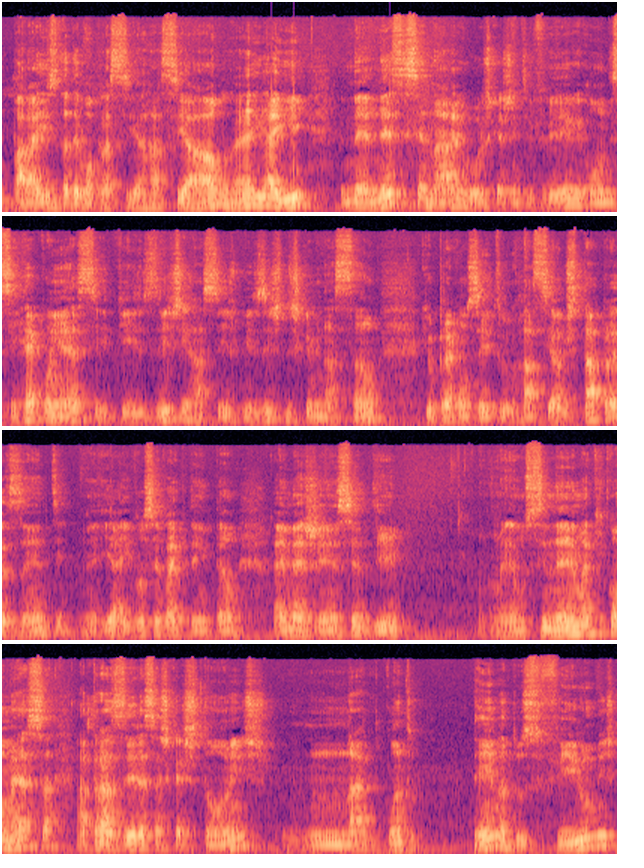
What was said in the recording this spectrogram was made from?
um paraíso da democracia racial, né? e aí, né, nesse cenário hoje que a gente vê, onde se reconhece que existe racismo, que existe discriminação, que o preconceito racial está presente, né? e aí você vai ter então a emergência de é, um cinema que começa a trazer essas questões na, quanto tema dos filmes,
